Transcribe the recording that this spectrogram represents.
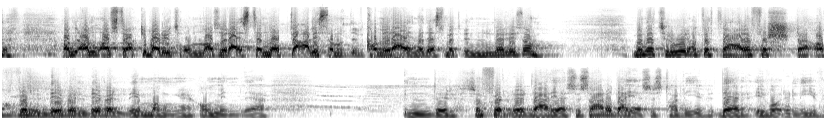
Han, han, han strakk jo bare ut hånda og så reiste henne opp. Det er liksom, Kan vi regne det som et under, liksom? Men jeg tror at dette er den første av veldig, veldig, veldig mange alminnelige under som følger der Jesus er, og der Jesus tar liv, del i våre liv.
